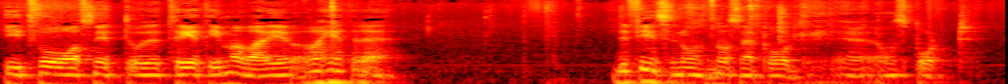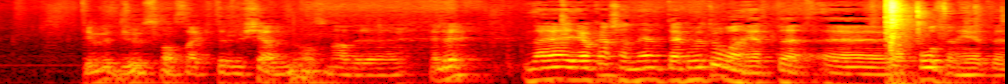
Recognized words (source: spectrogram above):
i två avsnitt och det är tre timmar varje. Vad heter det? Det finns ju någon, någon sån här podd eh, om sport. Det är väl du som har sagt det, du kände någon som hade det där, eller? Nej, jag kanske har nämnt, jag kommer inte ihåg vad han hette, eh, vad podden heter.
